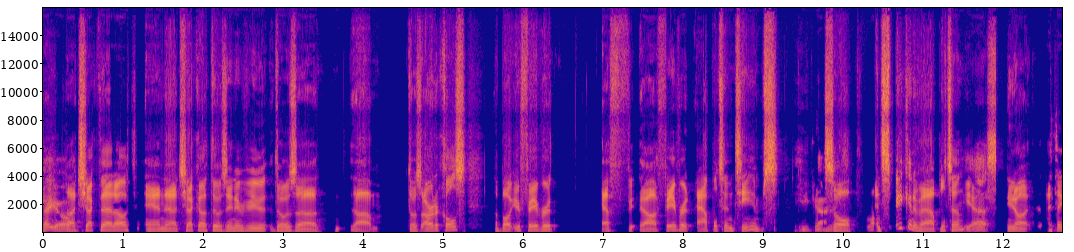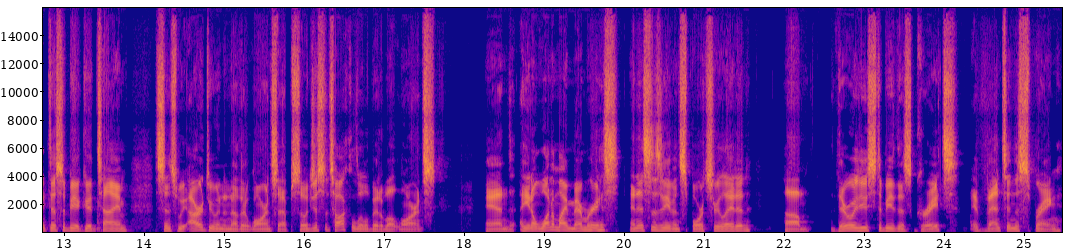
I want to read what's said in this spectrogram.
uh, check that out and uh, check out those interview those uh um, those articles about your favorite F uh, favorite Appleton teams. You got so, it. and speaking of Appleton, yes, you know, I think this would be a good time since we are doing another Lawrence episode, just to talk a little bit about Lawrence. And you know, one of my memories, and this isn't even sports related. Um, there used to be this great event in the spring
